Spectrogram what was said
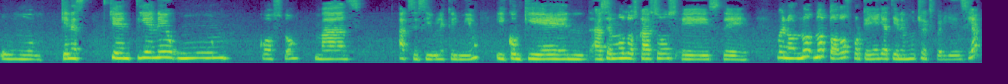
un, quien es, quien tiene un costo más accesible que el mío y con quien hacemos los casos, este, bueno, no, no todos, porque ella ya tiene mucha experiencia.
